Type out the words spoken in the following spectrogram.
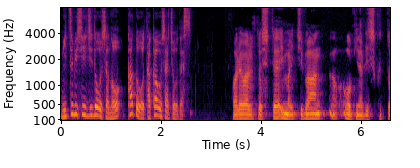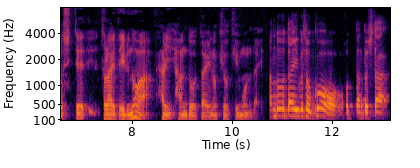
三菱自動車の加藤隆夫社長です我々として今一番大きなリスクとして捉えているのは、やはり半導体の供給問題。半導体不足を発端とした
